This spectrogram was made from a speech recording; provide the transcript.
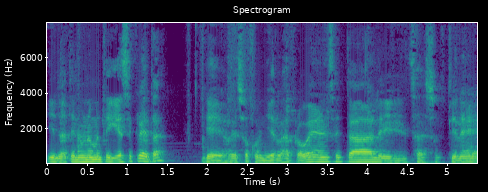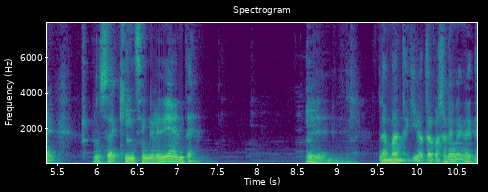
y entonces tiene una mantequilla secreta, que es eso con hierbas de Provenza y tal, y o sea, eso tiene, no sé, 15 ingredientes. Eh, La mantequilla, otra cosa que en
